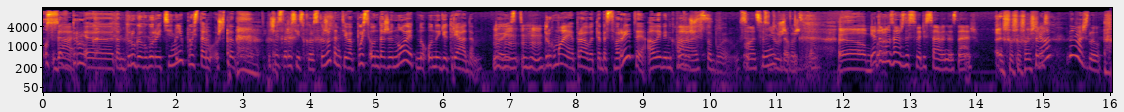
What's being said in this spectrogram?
оказався Да, э, там друга в горы тени, пусть там что... Я сейчас российскую расскажу, там типа, пусть он даже ноет, но он идет рядом. То угу, есть угу. друг має право тебе сварити, але він поруч з тобою. Це, а, це мені дуже важливо. Е, Я б- думаю, завжди сварі самі не знаєш. Е, Що, що, що ще раз? Неважливо.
